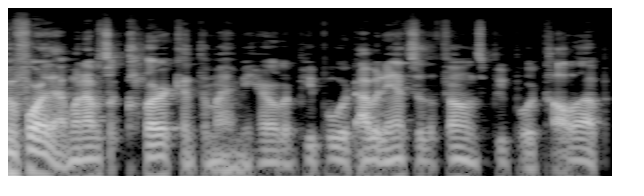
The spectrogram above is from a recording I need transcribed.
Before that, when I was a clerk at the Miami Herald, and people would I would answer the phones, people would call up,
